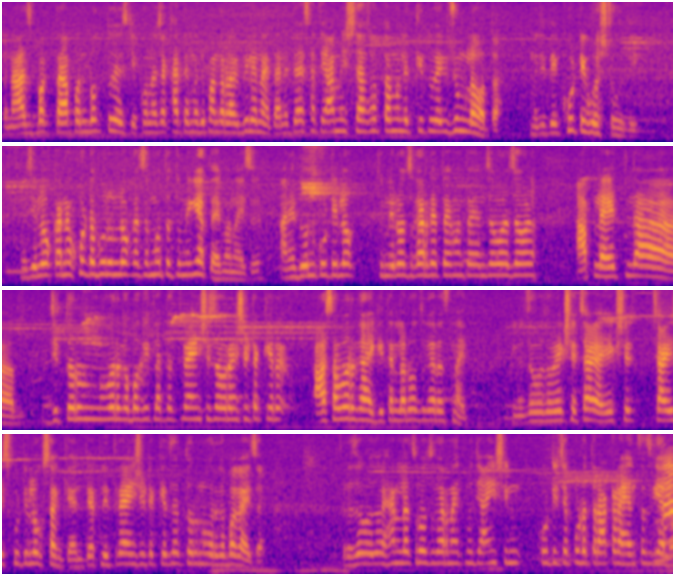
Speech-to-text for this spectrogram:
पण आज बघता आपण बघतोयच की कोणाच्या खात्यामध्ये पंधरा लाख दिले नाहीत आणि त्यासाठी आम्ही स्वतः म्हणलेत की तो एक जुमला होता. म्हणजे ते खोटी गोष्ट होती. म्हणजे लोकांना खोटं बोलून लोकांचं मतं तुम्ही घेताय म्हणायचं. आणि दोन कोटी लोक तुम्ही रोजगार देताय म्हणता जवळजवळ आपल्या इथला जे तरुण वर्ग बघितला तर त्र्याऐंशी चौऱ्याऐंशी टक्के असा वर्ग आहे की त्यांना रोजगारच नाहीत म्हणजे जवळजवळ एकशे चाळीस एकशे चाळीस कोटी लोकसंख्या आणि त्यातली त्र्याऐंशी टक्के जर तरुण वर्ग बघायचा तर जवळजवळ ह्यांनाच रोजगार नाहीत. म्हणजे ऐंशी कोटीच्या पुढे तर आकडा ह्यांचाच गेला.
